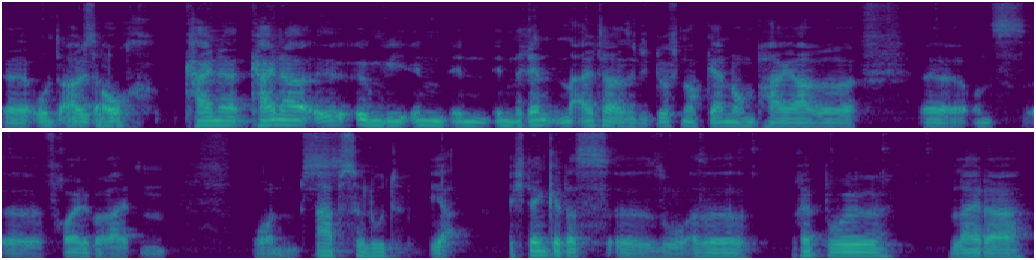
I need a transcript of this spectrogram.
Äh, und halt auch keine, keiner äh, irgendwie in, in, in Rentenalter. Also die dürfen auch gerne noch ein paar Jahre äh, uns Freude bereiten. Und Absolut. ja, ich denke, dass äh, so, also Red Bull leider,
